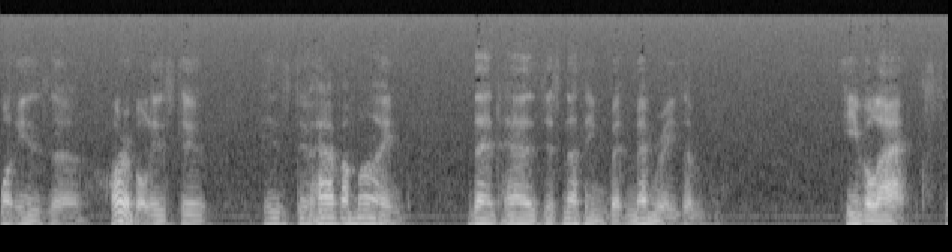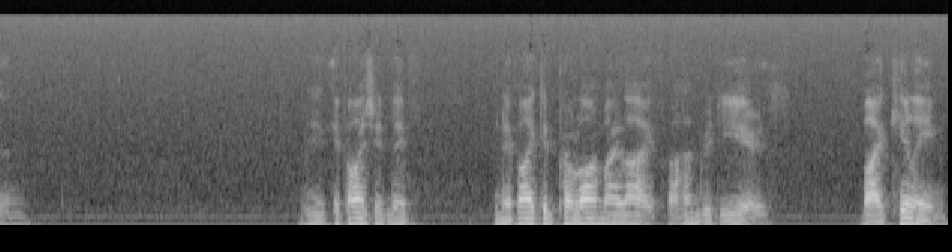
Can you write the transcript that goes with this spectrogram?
what is uh, horrible is to is to have a mind that has just nothing but memories of evil acts and if I should live you know if I could prolong my life a hundred years by killing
